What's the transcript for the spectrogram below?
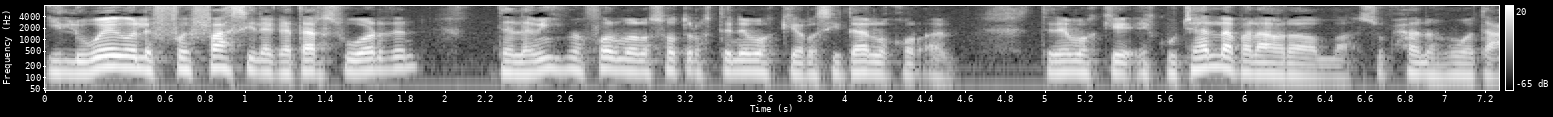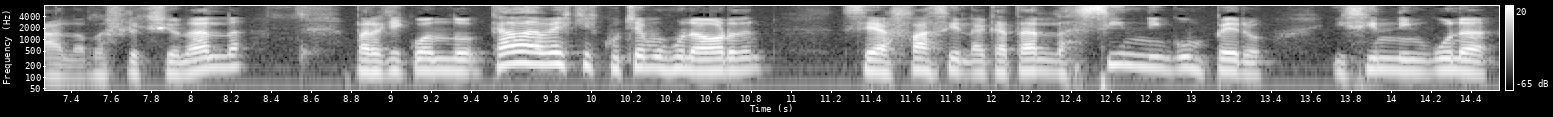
y luego les fue fácil acatar su orden, de la misma forma nosotros tenemos que recitar el Corán. Tenemos que escuchar la palabra de Allah subhanahu wa ta'ala, reflexionarla, para que cuando cada vez que escuchemos una orden, sea fácil acatarla sin ningún pero y sin ninguna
